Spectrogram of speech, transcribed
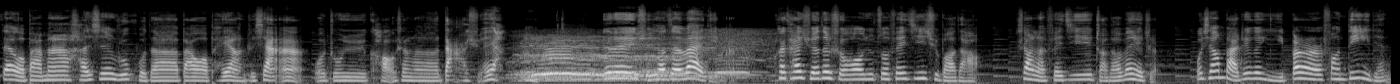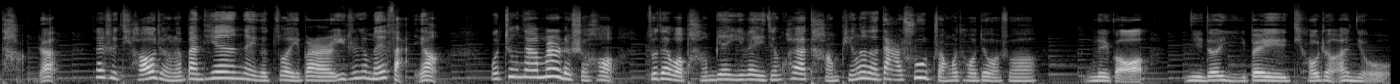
在我爸妈含辛茹苦的把我培养之下啊，我终于考上了大学呀。因为学校在外地嘛，快开学的时候就坐飞机去报道。上了飞机找到位置，我想把这个椅背儿放低一点躺着，但是调整了半天，那个座椅背儿一直就没反应。我正纳闷的时候，坐在我旁边一位已经快要躺平了的大叔转过头对我说：“那个，你的椅背调整按钮。”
